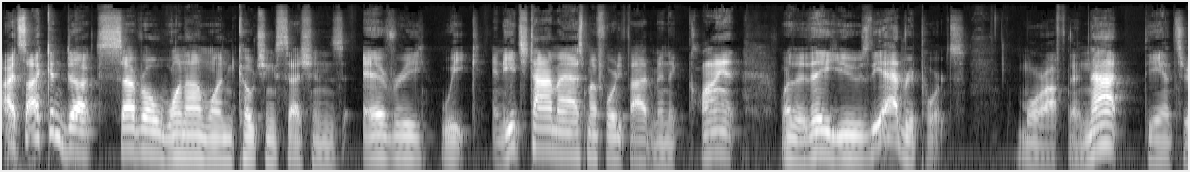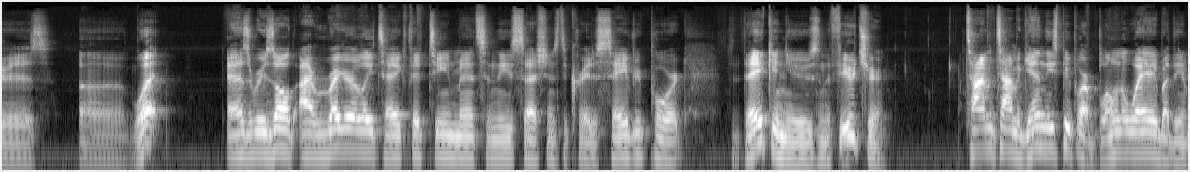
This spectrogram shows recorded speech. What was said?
All right, so I conduct several one-on-one coaching sessions every week. And each time I ask my 45-minute client whether they use the ad reports. More often than not, the answer is, uh, what? As a result, I regularly take 15 minutes in these sessions to create a saved report that they can use in the future. Time and time again, these people are blown away by the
